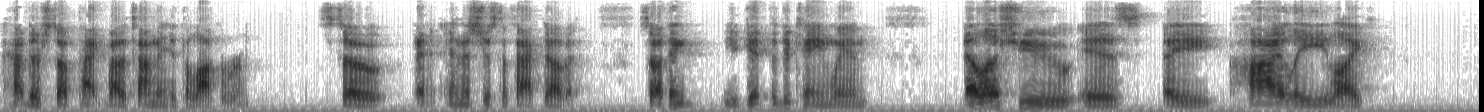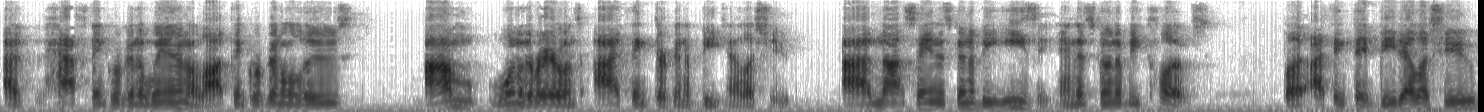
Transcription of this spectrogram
have their stuff packed by the time they hit the locker room. So, and, and it's just a fact of it. So I think you get the Duquesne win. LSU is a highly like I half think we're going to win, a lot think we're going to lose. I'm one of the rare ones. I think they're going to beat LSU. I'm not saying it's going to be easy, and it's going to be close, but I think they beat LSU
